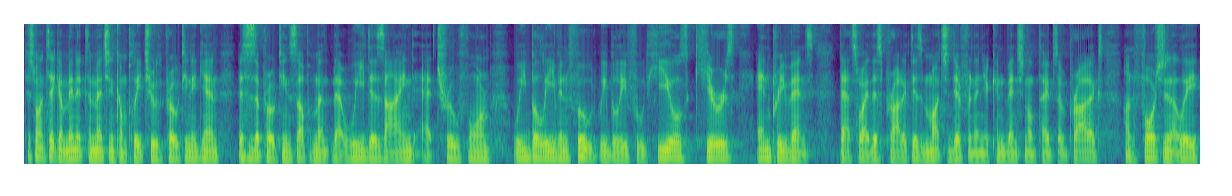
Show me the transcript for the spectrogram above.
Just want to take a minute to mention Complete Truth Protein again. This is a protein supplement that we designed at True Form. We believe in food. We believe food heals, cures, and prevents. That's why this product is much different than your conventional types of products. Unfortunately,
